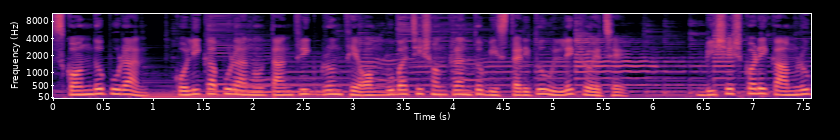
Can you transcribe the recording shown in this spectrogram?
স্কন্দ পুরাণ, কলিকা পুরাণ ও তান্ত্রিক গ্রন্থে অম্বুবাচী সংক্রান্ত বিস্তারিত উল্লেখ রয়েছে। বিশেষ করে কামরূপ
